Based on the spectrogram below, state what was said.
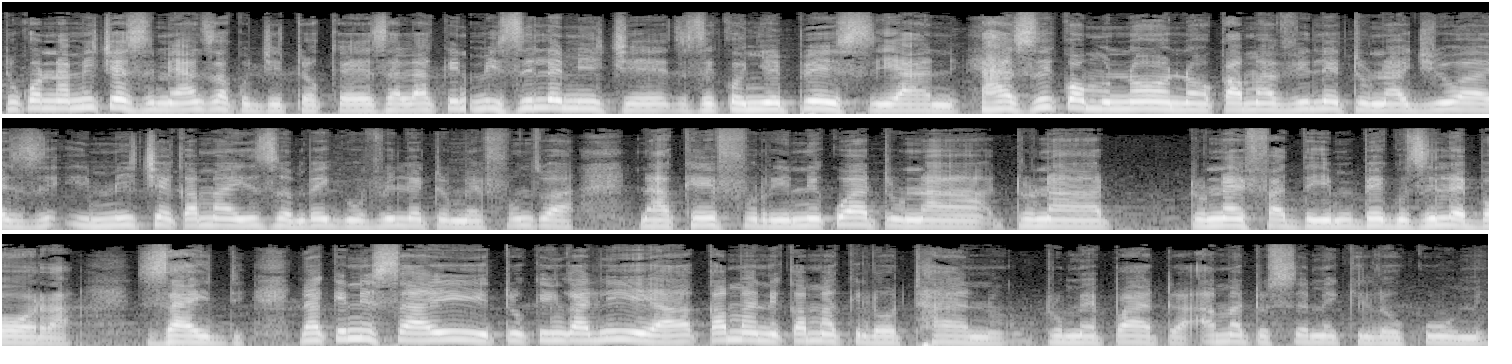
tuko na miche zimeanza kujitokeza, lakini zile miche ziko nyepesi, yani. Haziko mnono kama vile tunajua zi, miche kama hizo mbegu vile tumefunzwa na Kefuri. Ni kwa tuna tuna tunahifadhi mbegu zile bora zaidi, lakini saa hii tukiangalia kama ni kama kilo tano tumepata ama tuseme kilo kumi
